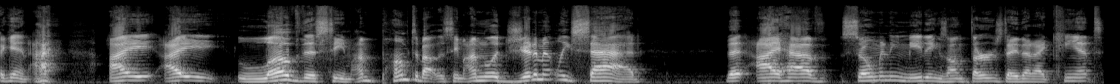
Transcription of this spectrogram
Again, I I I love this team. I'm pumped about this team. I'm legitimately sad that I have so many meetings on Thursday that I can't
